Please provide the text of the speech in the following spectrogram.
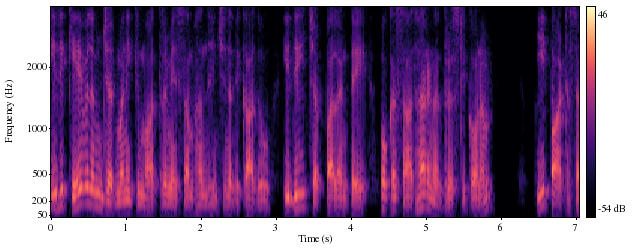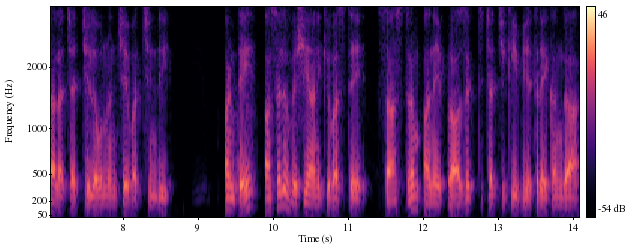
ఇది కేవలం జర్మనీకి మాత్రమే సంబంధించినది కాదు. ఇది చెప్పాలంటే ఒక సాధారణ దృష్టికోణం. ఈ పాఠశాల చర్చిలో నుంచే వచ్చింది. అంటే అసలు విషయానికి వస్తే శాస్త్రం అనే ప్రాజెక్ట్ చర్చికి వ్యతిరేకంగా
